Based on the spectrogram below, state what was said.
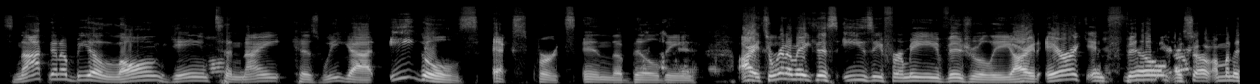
It's not gonna be a long game tonight because we got Eagles experts in the building. All right, so we're gonna make this easy for me visually. All right, Eric and Phil. So I'm gonna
